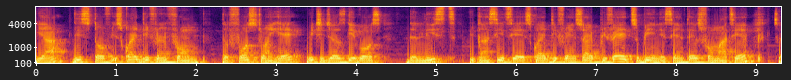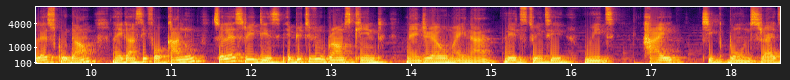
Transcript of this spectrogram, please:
yeah this stuff is quite different from the first one here which just gave us the list. You can see it here is quite different. So i prefer it to be in a sentence format here. So let's scroll down and you can see for kanu. So let's read this. A beautiful brown skinned nigerian woman in her late 20 with high cheekbones right?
